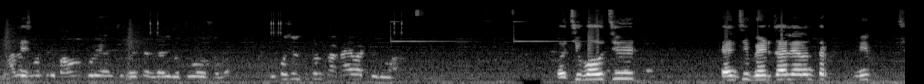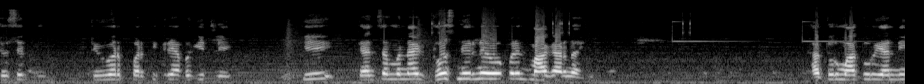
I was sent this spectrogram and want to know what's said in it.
पालकमंत्री बावनकुळे यांची बैठक झाली बच्चूभाऊ सोबत काय वाटते तुम्हाला? बचूभाऊची त्यांची भेट झाल्यानंतर मी सोशल टी व्हीवर प्रतिक्रिया बघितली की त्यांचं म्हणणं आहे ठोस निर्णय होईपर्यंत माघार नाही. ठातूर मातूर यांनी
